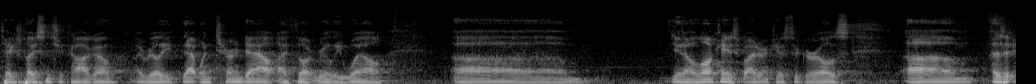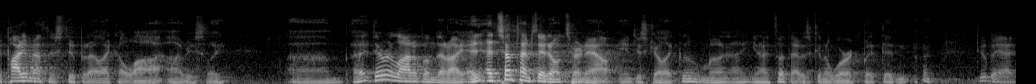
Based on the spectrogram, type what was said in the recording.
takes place in Chicago. I really, that one turned out, I thought, really well. Um, you know, Long Came Spider and Kiss the Girls. Um, as a, Potty Mouth and Stupid, I like a lot, obviously. Um, I, there are a lot of them that I, and, and sometimes they don't turn out. You just go like, oh, I, you know, I thought that was going to work, but it didn't. Too bad.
